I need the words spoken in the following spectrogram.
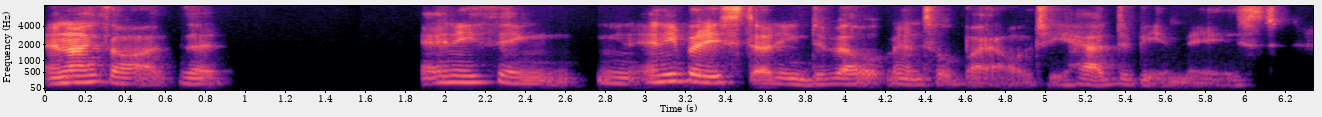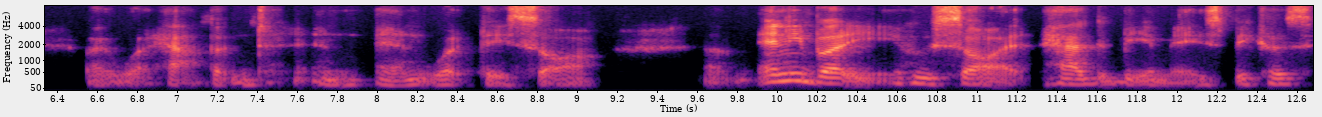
I thought that anything, anybody studying developmental biology had to be amazed by what happened and, and what they saw. Um, anybody who saw it had to be amazed because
